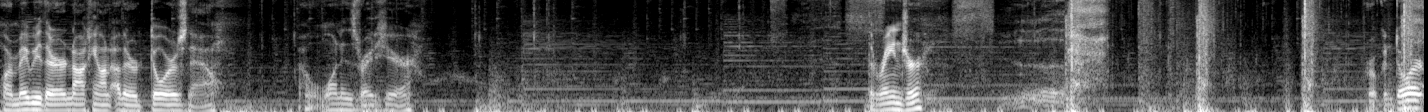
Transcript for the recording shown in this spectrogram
Or maybe they're knocking on other doors now. Oh, one is right here. the ranger. Broken door.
